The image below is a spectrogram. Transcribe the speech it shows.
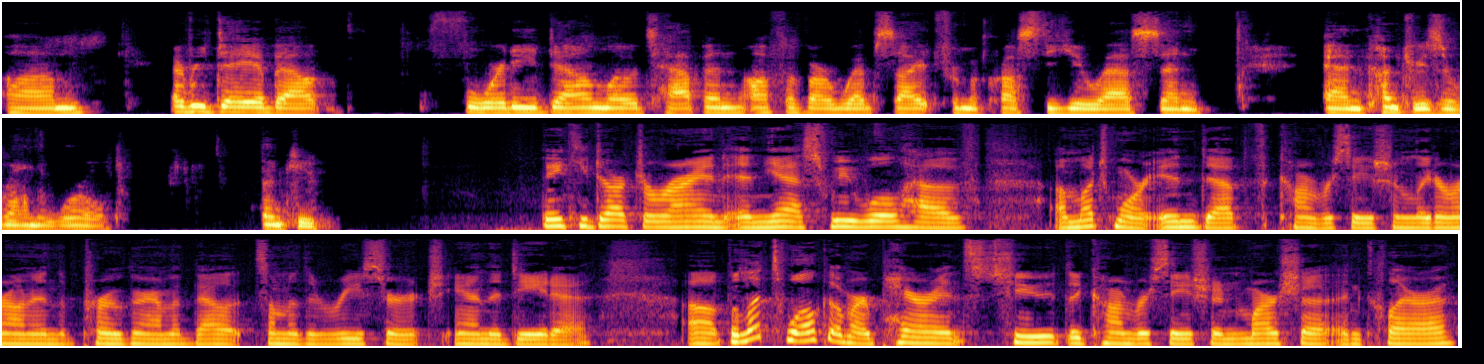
Um, every day, about 40 downloads happen off of our website from across the US and, and countries around the world. Thank you. Thank you, Dr. Ryan. And yes, we will have a much more in depth conversation later on in the program about some of the research and the data. Uh, but let's welcome our parents to the conversation, Marsha and Clara.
